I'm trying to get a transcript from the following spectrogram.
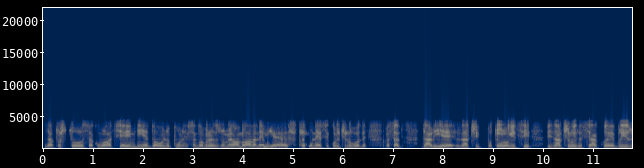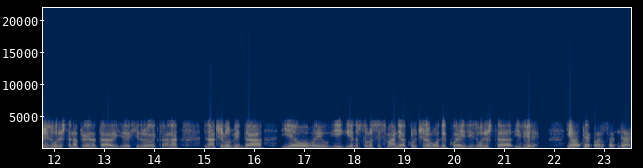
zato što sa akumulacija im nije dovoljno puna. Sam dobro razumeo, a mlava ne može yes. da donese količinu vode. Pa sad, da li je, znači, po toj logici, bi značilo i da se ako je blizu izvorišta napravljena ta e, hidroelektrana, značilo bi da je ovaj, i jednostavno se smanja količina vode koja iz izvorišta izvire. Jer... Pa, pretpostavljam, da,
